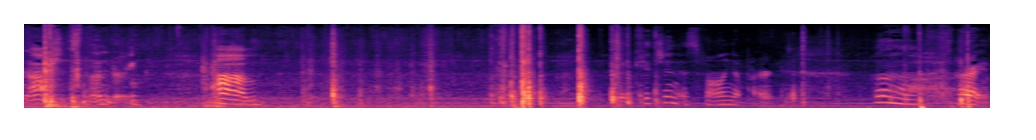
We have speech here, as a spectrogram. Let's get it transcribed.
gosh, it's thundering. Um, the kitchen is falling apart. Oh, all right.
